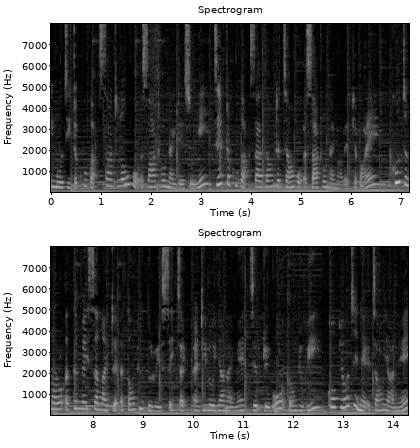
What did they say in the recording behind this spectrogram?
emoji တစ်ခုကစာတစ်လုံးကိုအစားထိုးနိုင်တယ်ဆိုရင် GIF တစ်ခုကစာကြောင်းတစ်ကြောင်းကိုအစားထိုးနိုင်မှာပဲဖြစ်ပါတယ်။အခုကျွန်တော်တို့အသစ်မိတ်ဆက်လိုက်တဲ့အသုံးပြုသူတွေစိတ်ကြိုက်ဖန်တီးလို့ရနိုင်မဲ့ GIF တွေကိုအသုံးပြုပြီးကိုပြောချင်တဲ့အကြောင်းအရာနဲ့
